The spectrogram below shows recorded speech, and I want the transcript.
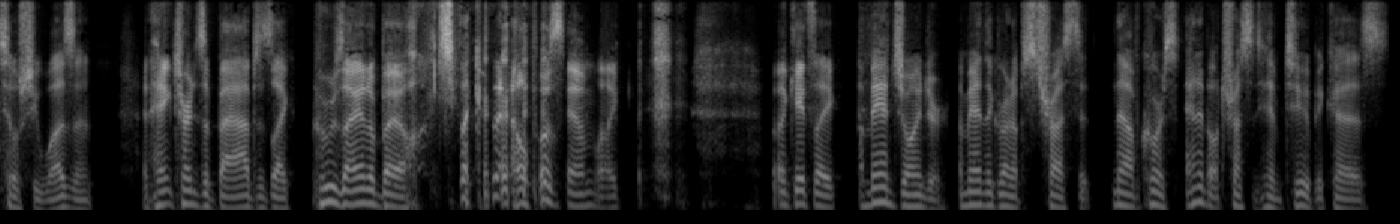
till she wasn't. And Hank turns to Babs, is like, Who's Annabelle? she like kinda elbows him, like and Kate's like, a man joined her, a man the grown-ups trusted. Now, of course, Annabelle trusted him too, because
